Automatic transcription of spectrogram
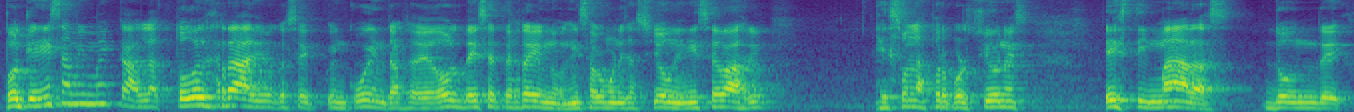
Porque en esa misma escala, todo el radio que se encuentra alrededor de ese terreno, en esa urbanización, en ese barrio, son las proporciones estimadas donde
